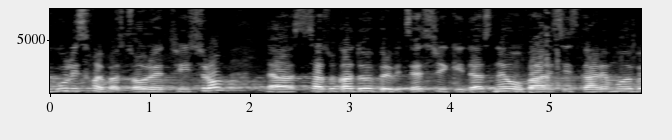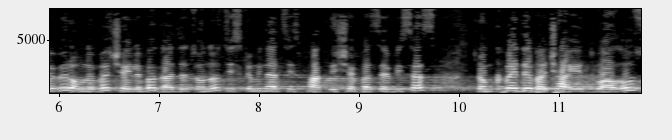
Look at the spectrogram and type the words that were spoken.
იგულისხმება სწორედ ის, რომ საზოგადოებრივი წესრიგი და ზნეობა არის ის გარემოებები, რომლებმაც შეიძლება გადაწონოს დისკრიმინაციის ფაქტის შეფასებისას, რომ ქმედება ჩაითვალოს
